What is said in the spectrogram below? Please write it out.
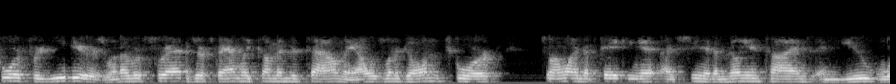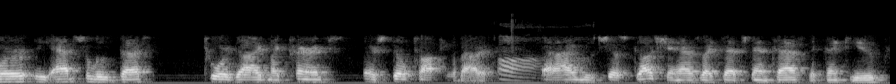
tour for years. Whenever friends or family come into town, they always want to go on the tour. So I wound up taking it. I've seen it a million times, and you were the absolute best tour guide. My parents are still talking about it. Aw. I was just gushing. I was like, "That's fantastic! Thank you,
